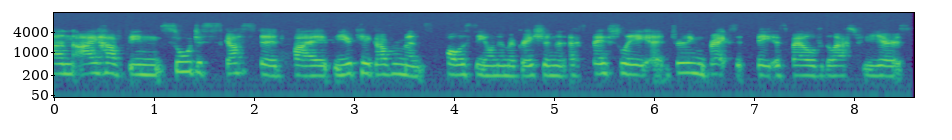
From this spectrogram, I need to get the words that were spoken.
And I have been so disgusted by the UK government's policy on immigration, especially uh, during the Brexit debate as well over the last few years.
